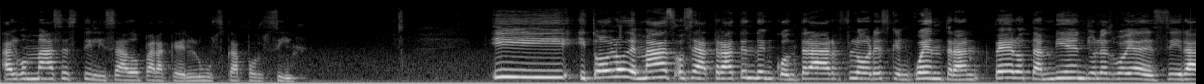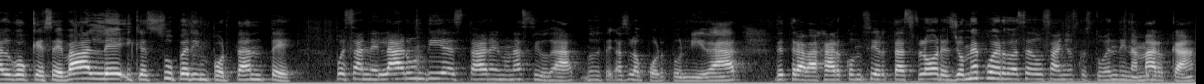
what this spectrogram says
algo más estilizado para que luzca por sí. Y, todo lo demás, o sea, traten de encontrar flores que encuentran, pero también yo les voy a decir algo que se vale y que es súper importante, pues anhelar un día estar en una ciudad donde tengas la oportunidad de trabajar con ciertas flores. Yo me acuerdo hace dos años que estuve en Dinamarca,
